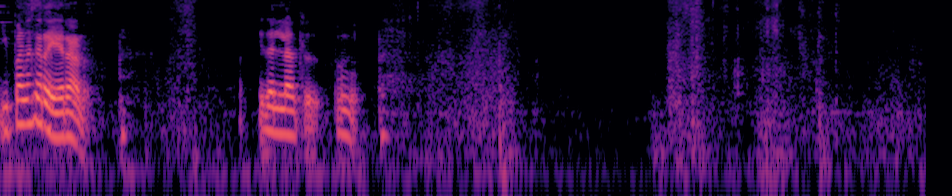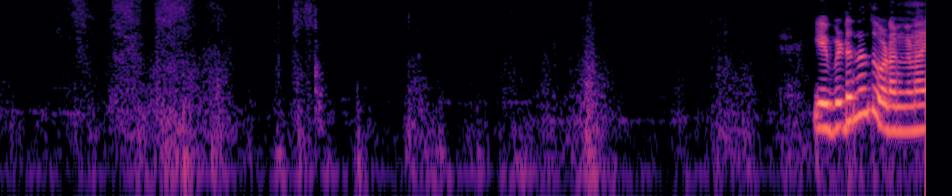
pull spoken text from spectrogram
ഇപ്പം അതൊക്കെ റെയറാണ് ഇതല്ലാത്ത തുണി. എവിടുന്ന് തുടങ്ങണം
